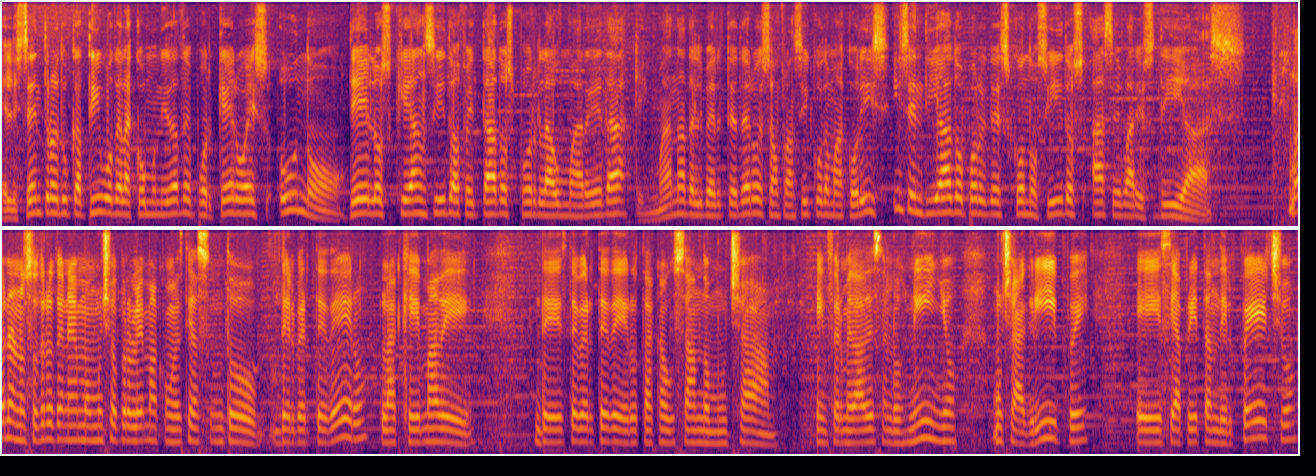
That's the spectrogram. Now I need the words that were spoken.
El centro educativo de la comunidad de Porquero es uno de los que han sido afectados por la humareda que emana del vertedero de San Francisco de Macorís, incendiado por desconocidos hace varios días. Bueno, nosotros tenemos mucho problema con este asunto del vertedero. La quema de, de este vertedero está causando muchas enfermedades en los niños, mucha gripe, eh, se aprietan del pecho.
